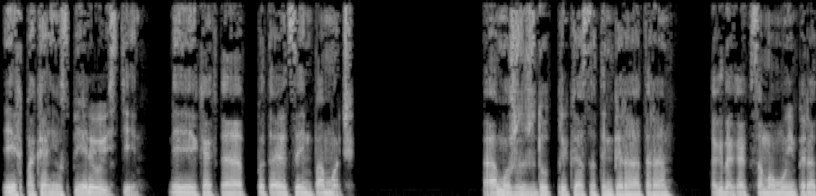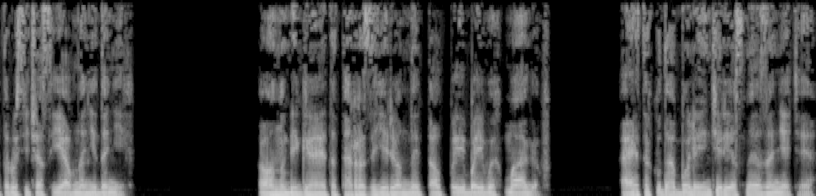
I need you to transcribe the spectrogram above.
Их пока не успели увести и как-то пытаются им помочь. А может, ждут приказ от императора, тогда как самому императору сейчас явно не до них. Он убегает от разъяренной толпы боевых магов. А это куда более интересное занятие.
